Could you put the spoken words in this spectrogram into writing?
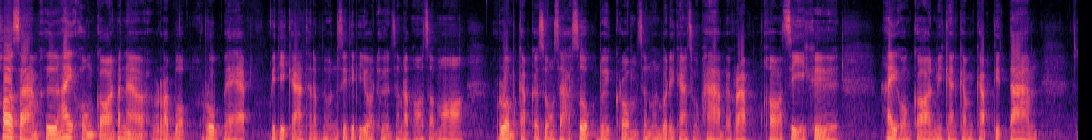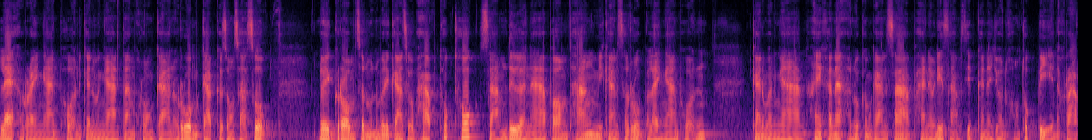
ข้อ 3 คือให้องค์กรพัฒนาระบบรูปแบบวิธีการสนับสนุนสิทธิประโยชน์อื่นสำหรับอสม ร่วมกับกระทรวงสาธารณสุข โดยกรมสนับสนุนบริการสุขภาพนะครับ ข้อ 4 คือ ให้องค์กรมีการกำกับติดตาม และรายงานผลการดำเนินงานตามโครงการร่วมกับกระทรวงสาธารณสุข โดยกรมสนับสนุนบริการสุขภาพทุก ๆ 3 เดือนนะพร้อมทั้งมีการสรุปรายงานผล การดำเนินงานให้คณะอนุกรรมการทราบภายในวันที่ 30 กันยายนของทุกปีนะครับ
